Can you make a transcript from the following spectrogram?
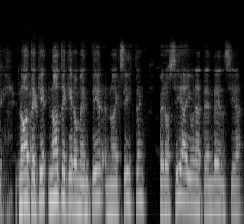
no, te, no te quiero mentir, no existen, pero sí hay una tendencia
